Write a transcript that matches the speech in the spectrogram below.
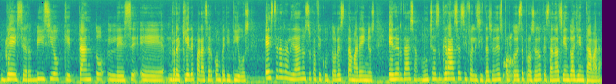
de servicio que tanto les requiere para ser competitivos. Esta es la realidad de nuestros caficultores tamareños. Eder Daza, muchas gracias y felicitaciones por todo este proceso que están haciendo allí en Támara.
